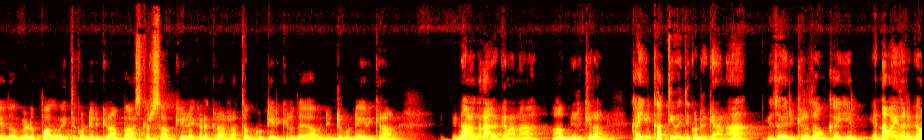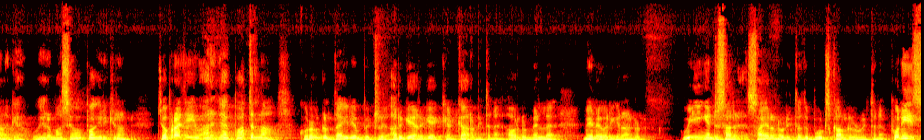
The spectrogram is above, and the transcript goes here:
ஏதோ வெளுப்பாக வைத்து கொண்டிருக்கிறான். பாஸ்கர் சாப் கீழே கிடக்கிறான் ரத்தம் கொட்டி இருக்கிறது அவன் நின்று கொண்டே இருக்கிறான். இன்னும் அங்கே தான் இருக்கிறானா? ஆம் நிற்கிறான். கையில் கத்தி வைத்து கொண்டிருக்கிறானா? ஏதோ இருக்கிறது அவன் கையில். என்ன வயது இருக்கு அவனுக்கு? உயரமாக சிவப்பாக இருக்கிறான். சோப்ராஜி வாருங்க பார்த்துடலாம். குரல்கள் தைரியம் பெற்று அருகே அருகே கேட்க ஆரம்பித்தன. அவர்கள் மெல்ல மேலே வருகிறார்கள். வீயிங் என்று சர சைரன் ஒலித்தது பூட்ஸ் கால்கள் ஒலித்தன. போலீஸ்!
